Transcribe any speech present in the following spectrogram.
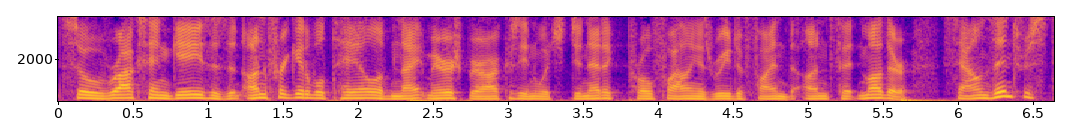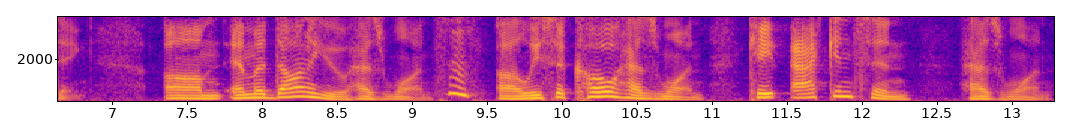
so Roxane Gay's is an unforgettable tale of nightmarish bureaucracy in which genetic profiling has redefined the unfit mother. Sounds interesting. Um, Emma Donoghue has one. Uh, Lisa Ko has one. Kate Atkinson has one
